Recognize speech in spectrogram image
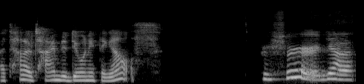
a ton of time to do anything else. For sure. Yeah.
